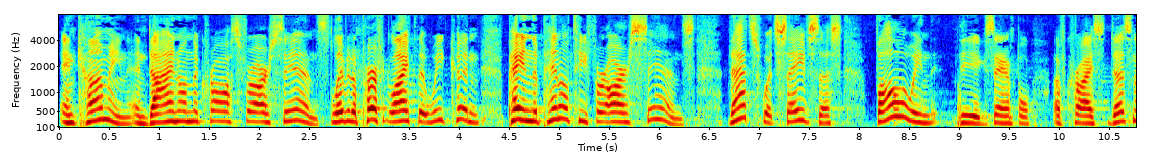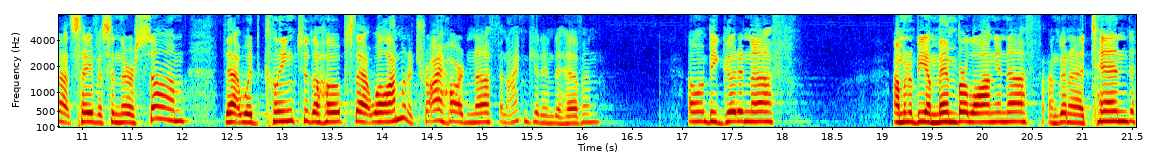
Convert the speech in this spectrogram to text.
And coming and dying on the cross for our sins, living a perfect life that we couldn't, paying the penalty for our sins. That's what saves us. Following the example of Christ does not save us. And there are some that would cling to the hopes that, well, I'm going to try hard enough and I can get into heaven. I'm going to be good enough. I'm going to be a member long enough. I'm going to attend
